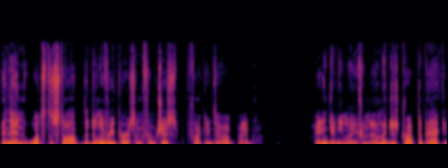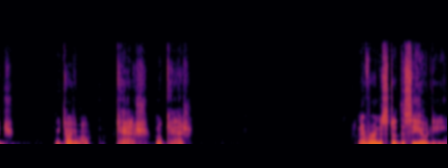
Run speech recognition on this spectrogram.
And then what's to stop the delivery person from just fucking to, oh, I, I didn't get any money from them. I just dropped the package. We talk about cash. No cash. Never understood the COD.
